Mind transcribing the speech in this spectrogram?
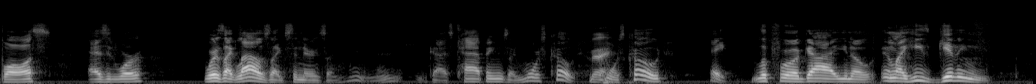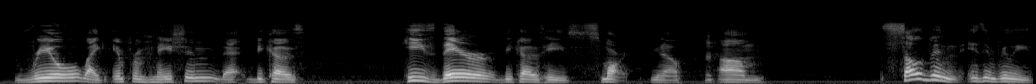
boss, as it were. Whereas like Lau's like sitting there and he's like, wait a minute, this guy's tapping. He's like Morse code, Right. Morse code. Hey, look for a guy, you know, and like he's giving real like information that because he's there because he's smart, you know. Um, Sullivan isn't really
